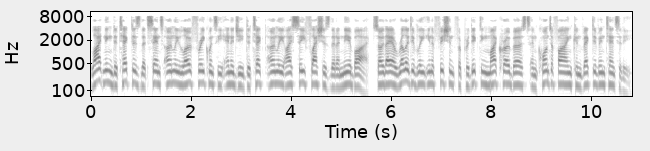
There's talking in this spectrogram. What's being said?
Lightning detectors that sense only low-frequency energy detect only IC flashes that are nearby, so they are relatively inefficient for predicting microbursts and quantifying convective intensity.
